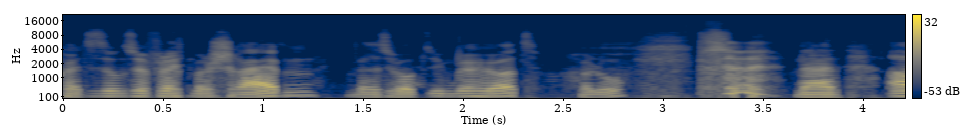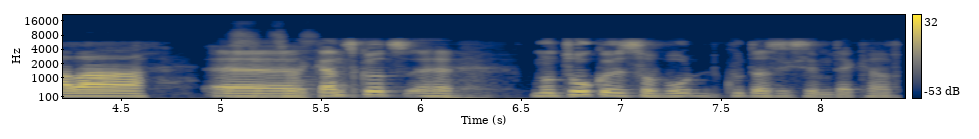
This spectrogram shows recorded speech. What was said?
könnt ihr uns ja vielleicht mal schreiben, wenn es überhaupt irgendwer hört hallo? Nein, aber äh, ganz kurz, äh, Motoko ist verboten. Gut, dass ich sie im Deck habe.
